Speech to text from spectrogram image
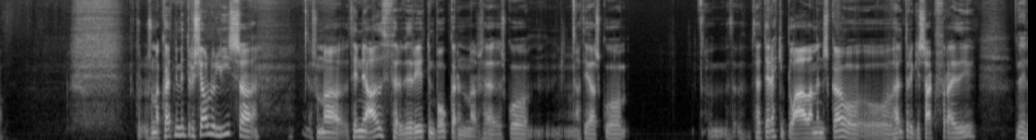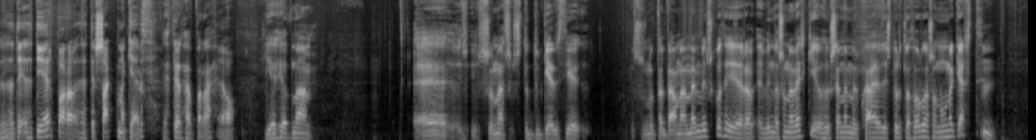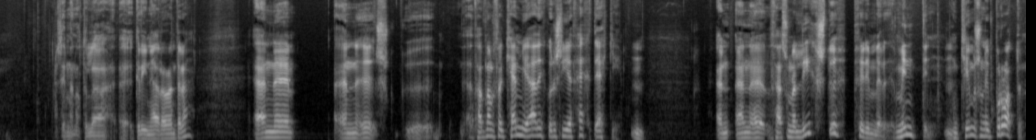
Svona hvernig myndur þú sjálfur lýsa svona þinni aðferð við rítun bókarinnar? Sko að því að sko þetta er ekki bladamennska og, og heldur ekki sagfræði þetta, þetta er bara þetta er sagnagerð þetta er það bara Já. ég hérna eh, svona stundum gerist ég svona taldi ánað með mig sko þegar ég er að vinna svona verki og hugsa með mér hvað hefði Sturla Þórðarsson núna gert mm. sem er náttúrulega eh, gríniðar á röndina en eh, en sko þannig að kem ég að ykkur sem ég þekkti ekki mm. En, en uh, það er svona líkst upp fyrir mér, myndin. Mm. hún kemur svona í brotum.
